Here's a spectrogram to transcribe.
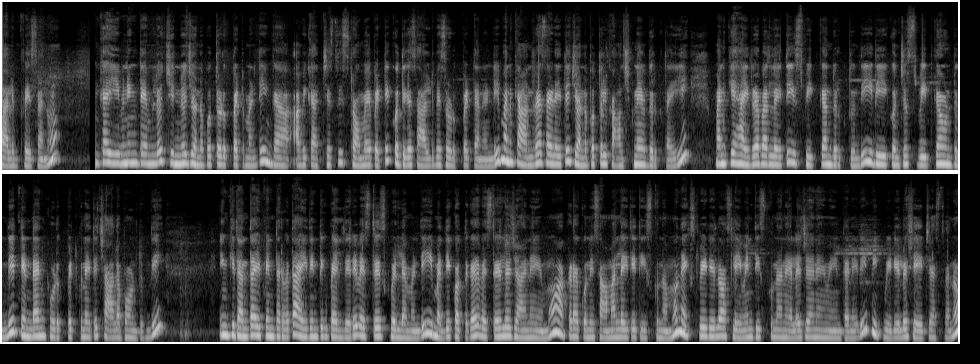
తాలింపు వేశాను. ఇంకా ఈవినింగ్ టైంలో చిన్న జొన్నపొత్తు ఉడకపెట్టమంటే ఇంకా అవి కట్ చేసి స్టవ్ మీద పెట్టి కొద్దిగా సాల్ట్ వేసి ఉడకపెట్టానండి. మనకి ఆంధ్ర సైడ్ అయితే జొన్నపొత్తులు కాల్చుకునేవి దొరుకుతాయి. మనకి హైదరాబాద్లో అయితే ఈ స్వీట్గా దొరుకుతుంది. ఇది కొంచెం స్వీట్గా ఉంటుంది. తినడానికి ఉడకపెట్టుకుని అయితే చాలా బాగుంటుంది. ఇంక ఇదంతా అయిపోయిన తర్వాత ఐదింటికి బయలుదేరి వెస్టేజ్కి వెళ్ళామండి. ఈ మధ్య కొత్తగా వెస్టేజ్లో జాయిన్ అయ్యాము. అక్కడ కొన్ని సామాన్లు అయితే తీసుకున్నాము. నెక్స్ట్ వీడియోలో అసలు ఏమేమి తీసుకున్నాను ఎలా జాయిన్ అయ్యాము ఏంటనేది మీకు వీడియోలో షేర్ చేస్తాను.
